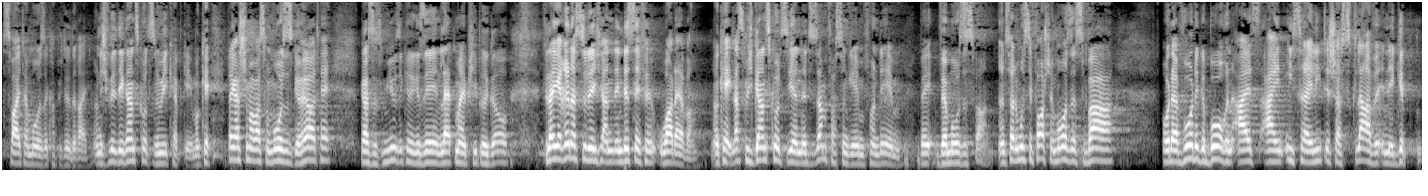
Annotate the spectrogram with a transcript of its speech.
2. Mose Kapitel 3. Und ich will dir ganz kurz einen Recap geben. Okay, vielleicht hast du schon mal was von Moses gehört. Hey, du hast das Musical gesehen, Let My People Go. Vielleicht erinnerst du dich an den Disney-Film, whatever. Okay, lass mich ganz kurz dir eine Zusammenfassung geben von dem, wer, Moses war. Und zwar, du musst dir vorstellen, Moses war oder wurde geboren als ein israelitischer Sklave in Ägypten.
